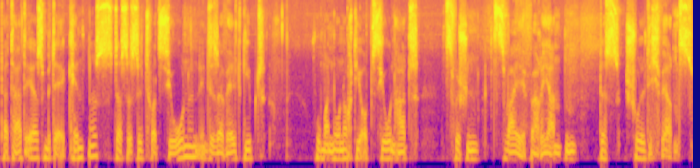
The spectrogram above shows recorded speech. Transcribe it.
da tat er es mit der Erkenntnis, dass es Situationen in dieser Welt gibt, wo man nur noch die Option hat zwischen zwei Varianten des Schuldigwerdens.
